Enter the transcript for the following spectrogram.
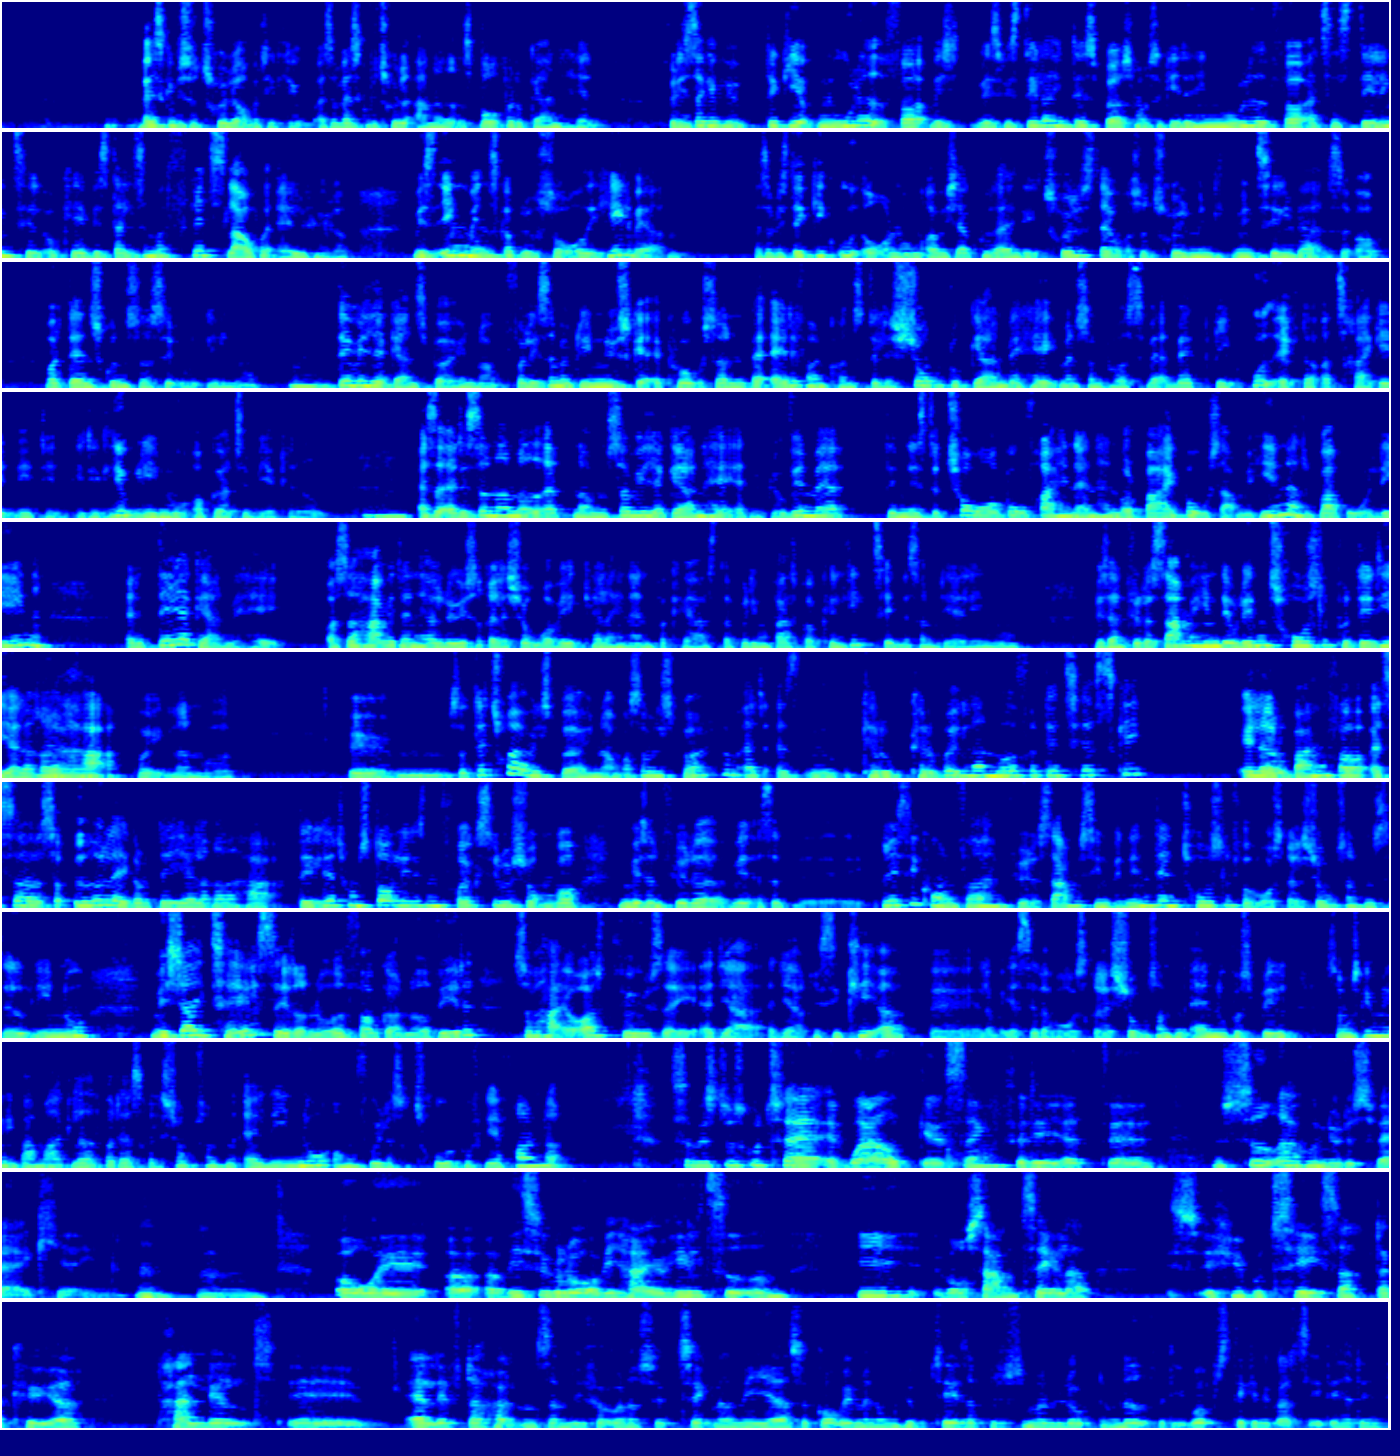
hvad skal vi så trylle om i dit liv? Altså, hvad skal vi trylle anderledes? Hvor vil du gerne hen? Fordi så kan vi, det giver mulighed for, hvis, hvis vi stiller hende det spørgsmål, så giver det hende mulighed for at tage stilling til, okay, hvis der ligesom var frit slag på alle hylder, hvis ingen mennesker blev såret i hele verden, altså hvis det ikke gik ud over nogen, og hvis jeg kunne have en lille tryllestav, og så trylle min, min tilværelse op, hvordan skulle den så se ud lige nu? Mm. Det vil jeg gerne spørge hende om, for ligesom at blive nysgerrig på, sådan, hvad er det for en konstellation, du gerne vil have, men som du har svært ved at gribe ud efter og trække ind i dit, i dit liv lige nu og gøre til virkelighed. Mm. Altså er det sådan noget med, at når man, så vil jeg gerne have, at vi blev ved med de næste to år bo fra hinanden. Han måtte bare ikke bo sammen med hende, han skulle bare bo alene. Er det det, jeg gerne vil have? Og så har vi den her løse relation, hvor vi ikke kalder hinanden for kærester, fordi hun faktisk godt kan lide tingene, som de er lige nu. Hvis han flytter sammen med hende, det er jo lidt en trussel på det, de allerede Ja. ja. har på en eller anden måde. Øhm, så det tror jeg, jeg vil spørge hende om. Og så vil jeg spørge hende om, at, at mm, kan, du, kan du på en eller anden måde få det til at ske? Eller er du bange for, at så, så ødelægger du det, I allerede har? Det er lidt, hun står lidt i sådan en frygtsituation, hvor hvis han flytter, altså, øh, risikoen for, at han flytter sammen med sin veninde, det er en trussel for vores relation, som den ser ud lige nu. Hvis jeg i tale sætter noget for at gøre noget ved det, så har jeg også en følelse af, at jeg, at jeg risikerer, øh, eller jeg sætter vores relation, som den er nu på spil. Så måske er hun egentlig bare meget glad for deres relation, som den er lige nu, og hun føler sig truet på flere fronter. Så hvis du skulle tage et wild guess, ikke? fordi Mm. at øh, nu sidder hun jo desværre ikke herinde. Mm. Mm. Og, øh, og, og vi psykologer, vi har jo hele tiden i vores samtaler hypoteser, der kører parallelt, øh, alt efterhånden, som vi får undersøgt ting noget mere, og så går vi med nogle hypoteser, pludselig så må vi lukke dem ned, fordi ups, det kan vi godt se, det her det.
